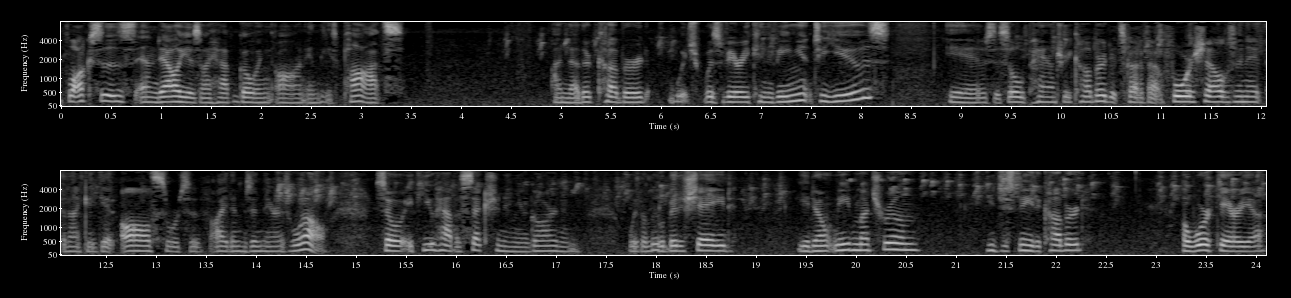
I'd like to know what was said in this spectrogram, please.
phloxes and dahlias I have going on in these pots. Another cupboard, which was very convenient to use, is this old pantry cupboard. It's got about four shelves in it, and I can get all sorts of items in there as well. So if you have a section in your garden with a little bit of shade. You don't need much room. You just need a cupboard, a work area.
